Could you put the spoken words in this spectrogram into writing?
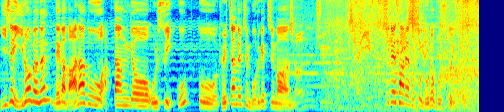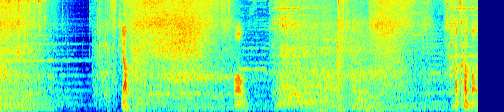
이제 이러면은 내가 만화도 앞당겨 올 수 있고 또 될지 안 될진 모르겠지만 전주인의 자리에서 시대살에서 또 노려볼 수도 있고. 얍. 와우. 잠깐만.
